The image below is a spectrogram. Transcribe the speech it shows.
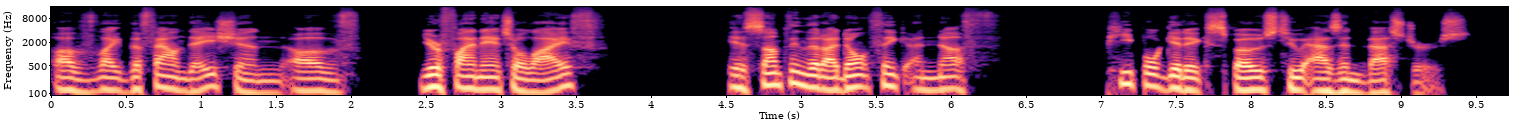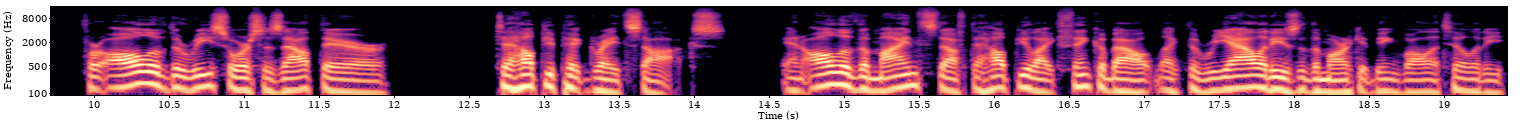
of like the foundation of your financial life is something that I don't think enough people get exposed to as investors for all of the resources out there to help you pick great stocks and all of the mind stuff to help you like think about like the realities of the market being volatility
